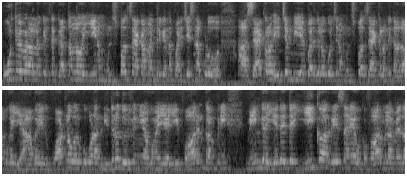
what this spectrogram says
పూర్తి వివరాల్లోకి వెళ్తే గతంలో ఈయన మున్సిపల్ శాఖ మంత్రి కింద పనిచేసినప్పుడు ఆ శాఖలో హెచ్ఎండిఏ పరిధిలోకి వచ్చిన మున్సిపల్ శాఖలోని దాదాపుగా యాభై ఐదు కోట్ల వరకు కూడా నిధులు దుర్వినియోగం అయ్యాయి. ఫారెన్ కంపెనీ మెయిన్గా ఏదైతే ఈ కార్ రేస్ అనే ఒక ఫార్ములా మీద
